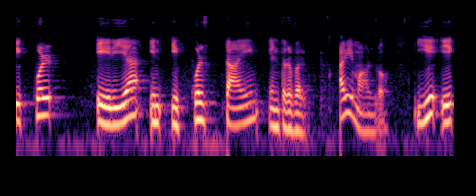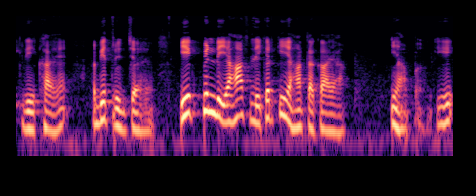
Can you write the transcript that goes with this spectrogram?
equal area in equal time interval अभी मान लो, ये एक रेखा है, अब ये त्रिज्या है। एक पिंड यहाँ से लेकर के यहाँ तक आया, यहाँ पर, ये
